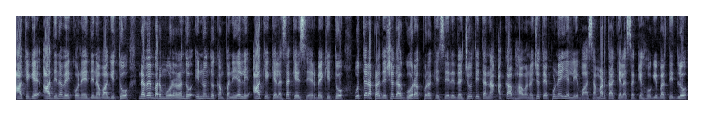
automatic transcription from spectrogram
ಆಕೆಗೆ ಆ ದಿನವೇ ಕೊನೆಯ ದಿನವಾಗಿತ್ತು. ನವೆಂಬರ್ ಮೂರರಂದು ಇನ್ನೊಂದು ಕಂಪನಿಯಲ್ಲಿ ಆಕೆ ಕೆಲಸಕ್ಕೆ ಸೇರ್ಬೇಕಿತ್ತು. ಉತ್ತರ ಪ್ರದೇಶದ ಗೋರಖ್ಪುರಕ್ಕೆ ಸೇರಿದ ಜ್ಯೋತಿ ತನ್ನ ಅಕ್ಕ ಭಾವನ ಜೊತೆ ಪುಣೆಯಲ್ಲಿ ವಾಸ ಮಾಡ್ತಾ ಕೆಲಸಕ್ಕೆ ಹೋಗಿ ಬರ್ತಿದ್ಲು.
